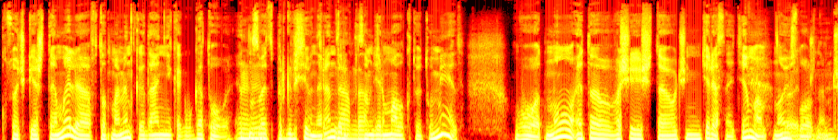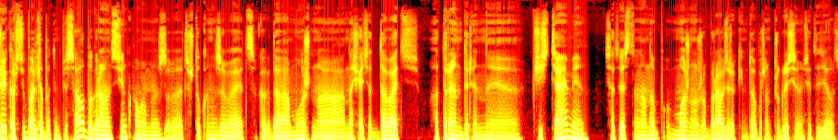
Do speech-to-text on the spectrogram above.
кусочки HTML в тот момент, когда они как бы готовы. Это mm-hmm. называется прогрессивный рендер. Да, На да. самом деле мало кто это умеет. Вот. Но это вообще, я считаю, очень интересная тема, но и э, сложная. Джейк Арчибальд об этом писал, Background Sync, по-моему, эта штука называется, когда можно начать отдавать отрендеренные частями Соответственно, оно, можно уже браузер каким-то образом прогрессивно все это делать.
